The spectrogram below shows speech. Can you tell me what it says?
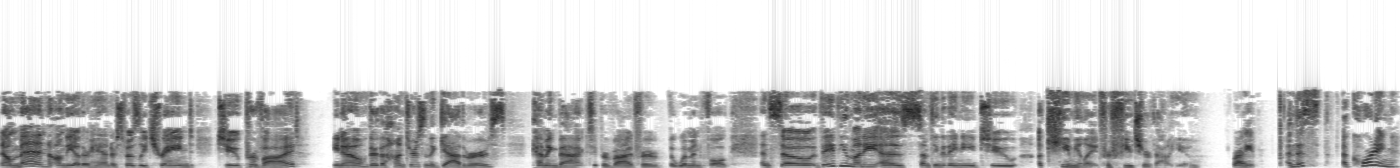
Now, men, on the other hand, are supposedly trained to provide. You know, they're the hunters and the gatherers coming back to provide for the women folk. And so they view money as something that they need to accumulate for future value. Right. And this, according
